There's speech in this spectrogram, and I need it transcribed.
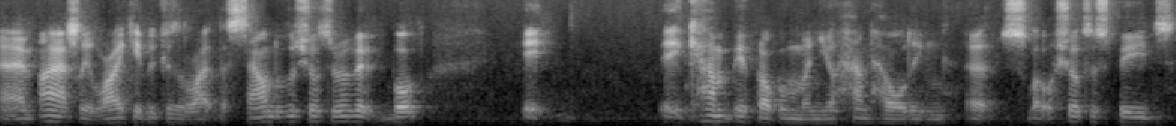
Um, I actually like it because I like the sound of the shutter of it, but it it can be a problem when you're hand holding at slower shutter speeds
